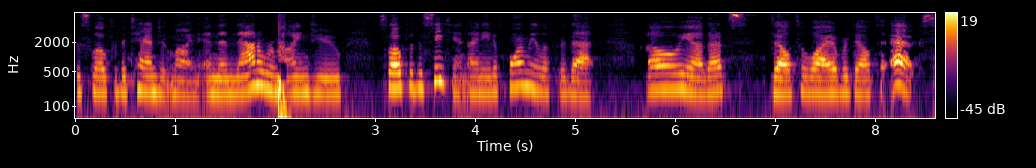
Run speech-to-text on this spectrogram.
the slope of the tangent line. And then that'll remind you, slope of the secant, I need a formula for that. Oh yeah, that's delta y over delta x.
